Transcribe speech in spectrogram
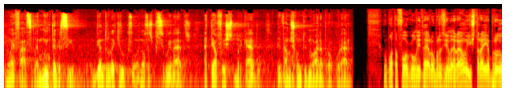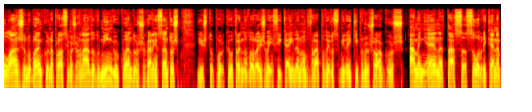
não é fácil, é muito agressivo. Dentro daquilo que são as nossas possibilidades, até ao fecho do mercado, vamos continuar a procurar o Botafogo lidera o Brasileirão e estreia Bruno Lage no banco na próxima jornada, domingo, quando jogar em Santos. Isto porque o treinador ex-Benfica ainda não deverá poder assumir a equipa nos jogos amanhã, na Taça Sul-Americana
